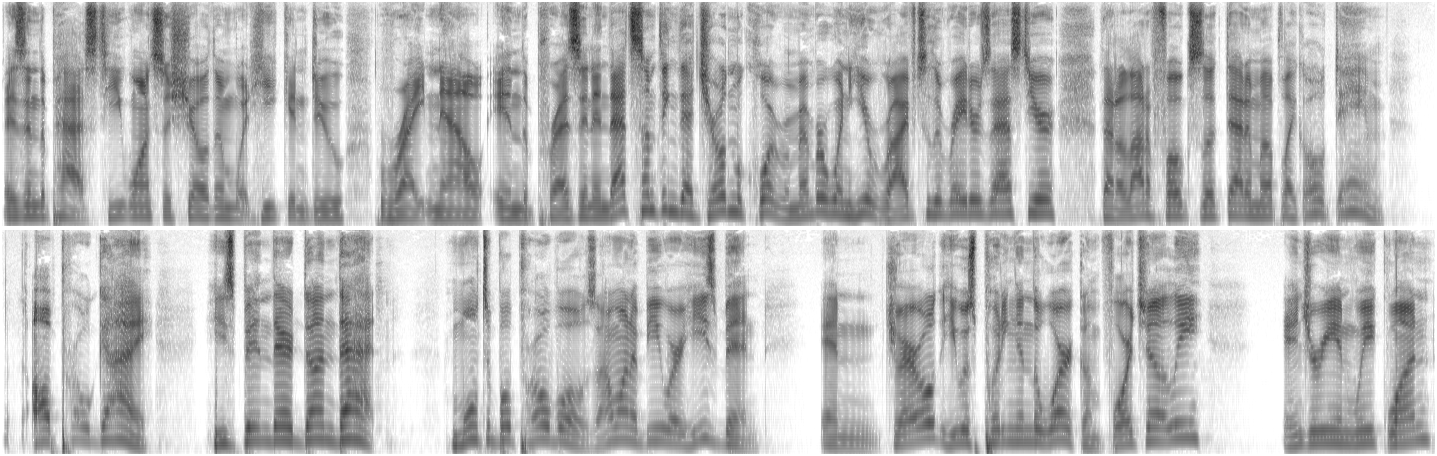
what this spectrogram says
is in the past. He wants to show them what he can do right now in the present. And that's something that Gerald McCoy, remember when he arrived to the Raiders last year, that a lot of folks looked at him up like, oh, damn, all pro guy. He's been there, done that. Multiple Pro Bowls. I want to be where he's been. And Gerald, he was putting in the work. Unfortunately, injury in week one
